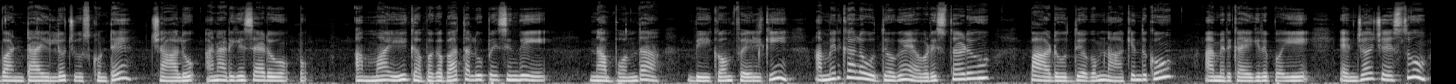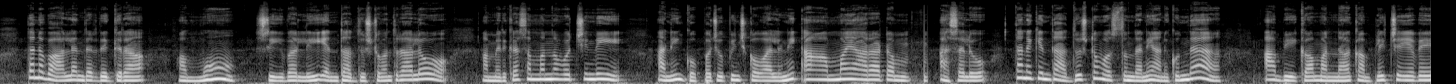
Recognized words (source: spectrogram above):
వంట ఇల్లు చూసుకుంటే చాలు అని అడిగేశాడు. అమ్మాయి గబగబా తలూపేసింది. నా బొంద బీకాం ఫెయిల్కి అమెరికాలో ఉద్యోగం ఎవడిస్తాడు? పాడు ఉద్యోగం నాకెందుకు? అమెరికా ఎగిరిపోయి ఎంజాయ్ చేస్తూ తన వాళ్ళందరి దగ్గర అమ్మో శ్రీవల్లి ఎంత అదృష్టవంతురాలో. అమెరికా సంబంధం వచ్చింది అని గొప్ప చూపించుకోవాలని ఆ అమ్మాయి ఆరాటం. అసలు తనకింత అదృష్టం వస్తుందని అనుకుందా? ఆ బీకామ్ అన్నా కంప్లీట్ చేయవే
